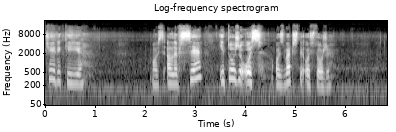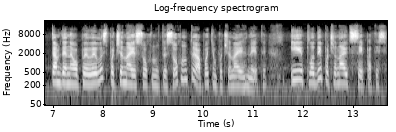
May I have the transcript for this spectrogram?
Чирики є. Ось, але все. І теж ось, ось, бачите, ось теж. Там, де не опилилось, починає сохнути, сохнути, а потім починає гнити. І плоди починають сипатись.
